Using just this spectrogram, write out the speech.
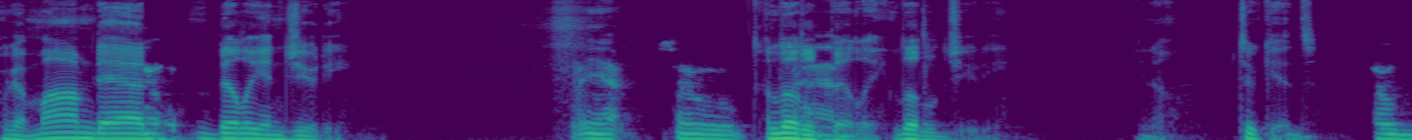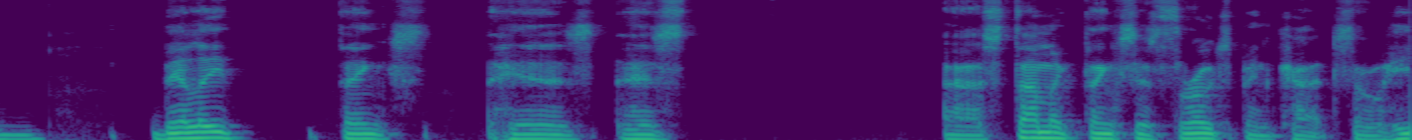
We got mom, dad, Billy, and Judy. Yeah. So A little uh, Billy, little Judy. You know, two kids. So Billy thinks his his uh, stomach thinks his throat's been cut. So he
